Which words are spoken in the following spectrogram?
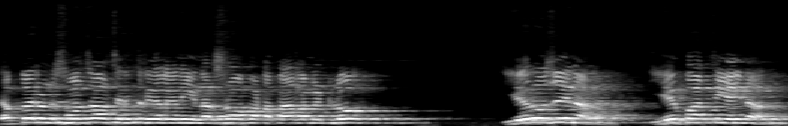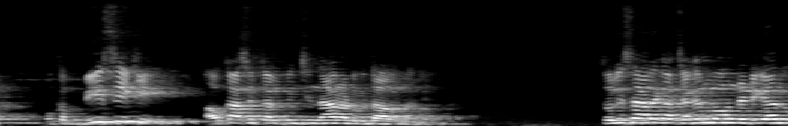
డెబ్బై రెండు సంవత్సరాల చరిత్ర కలిగిన ఈ నరసరావుపేట పార్లమెంట్లో ఏ రోజైనా ఏ పార్టీ అయినా ఒక బీసీకి అవకాశం కల్పించిందా అని అడుగుతా ఉన్నాను. తొలిసారిగా జగన్మోహన్ రెడ్డి గారు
